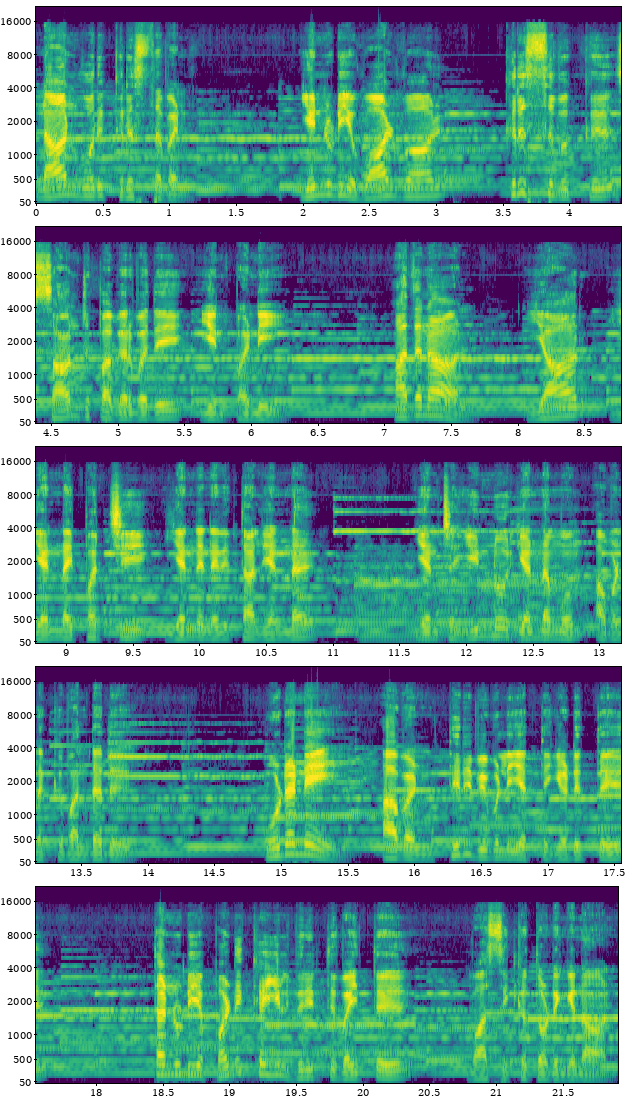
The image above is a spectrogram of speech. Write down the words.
நான் ஒரு கிறிஸ்தவன் என்னுடைய வாழ்வால் கிறிஸ்துவுக்கு சான்று பகர்வதே என் பணி. அதனால் யார் என்னை பற்றி என்ன நினைத்தால் என்ன? என்ற இன்னொரு எண்ணமும் அவனுக்கு வந்தது. உடனே அவன் திருவிவிலியத்தை எடுத்து தன்னுடைய படுக்கையில் விரித்து வைத்து வாசிக்கத் தொடங்கினான்.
